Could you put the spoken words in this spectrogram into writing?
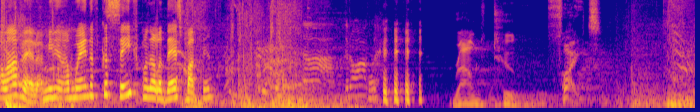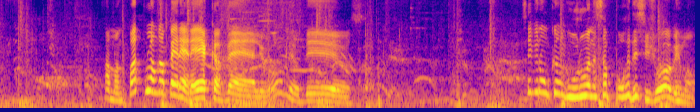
Olha lá, velho. A, menina, a mulher ainda fica safe quando ela desce batendo. Round two. Fight. Ah, mano, pode pular uma perereca, velho. Oh, meu Deus. Você virou um canguru nessa porra desse jogo, irmão?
